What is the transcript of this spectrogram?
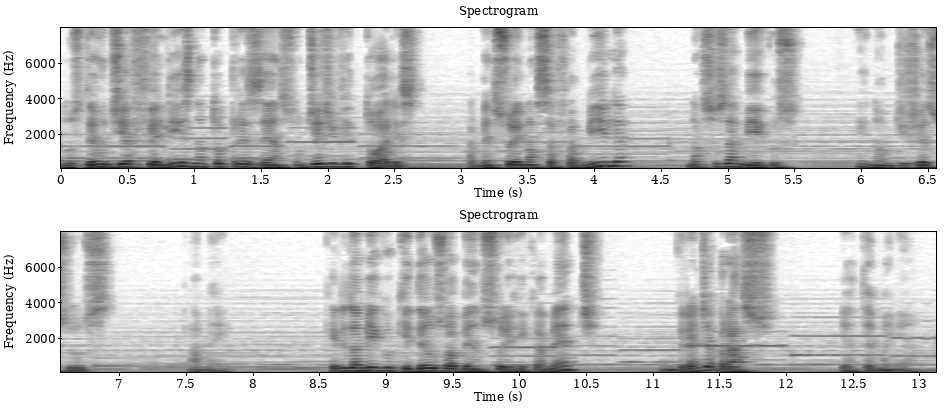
Nos dê um dia feliz na tua presença, um dia de vitórias. Abençoe nossa família, nossos amigos, em nome de Jesus. Amém. Querido amigo, que Deus o abençoe ricamente. Um grande abraço e até amanhã.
